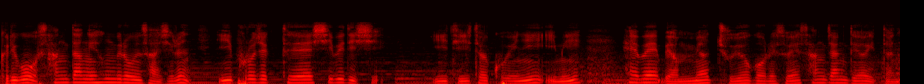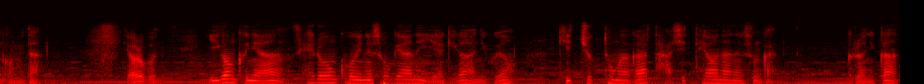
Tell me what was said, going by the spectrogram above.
그리고 상당히 흥미로운 사실은 이 프로젝트의 CBDC, 이 디지털 코인이 이미 해외 몇몇 주요 거래소에 상장되어 있다는 겁니다. 여러분, 이건 그냥 새로운 코인을 소개하는 이야기가 아니고요. 기축 통화가 다시 태어나는 순간, 그러니까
